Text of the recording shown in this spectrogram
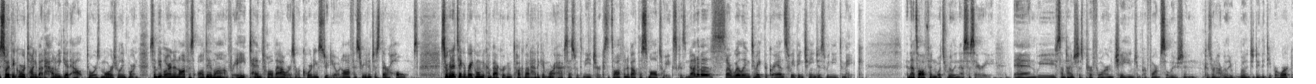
so I think when we're talking about how do we get outdoors more is really important. Some people are in an office all day long for 8, 10, 12 hours, a recording studio, an office, or even just their homes. So we're going to take a break. And when we come back, we're going to talk about how to get more access with nature because it's often about the small tweaks because none of us are willing to make the grand sweeping changes we need to make. And that's often what's really necessary and we sometimes just perform change and perform solution because we're not really willing to do the deeper work.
